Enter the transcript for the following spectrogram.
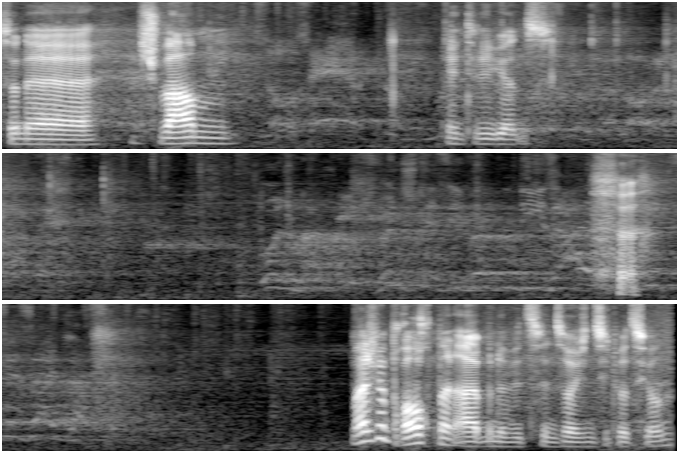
So eine Schwarm-Intelligenz. Manchmal braucht man alberne Witze in solchen Situationen.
